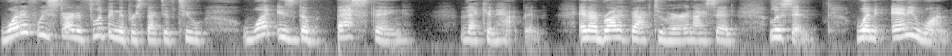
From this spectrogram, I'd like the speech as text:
What if we started flipping the perspective to what is the best thing that can happen? And I brought it back to her and I said, listen, when anyone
